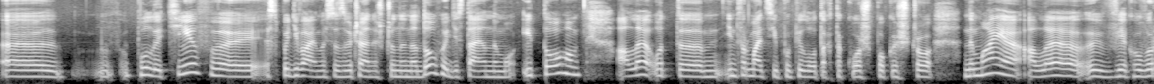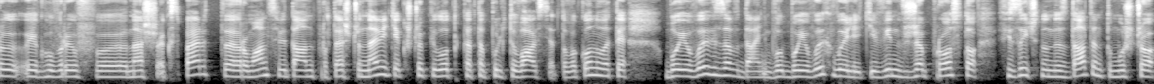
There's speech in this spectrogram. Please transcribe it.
е, полетів. Е, Сподіваємося, звичайно, що ненадовго дістанемо і того. Але от е, інформації по пілотах також поки що немає. Але е, як говорив, як говорив наш експерт Роман Світан, про те, що навіть якщо пілот катапультувався, то виконувати бойових завдань, бойових вилітів він вже просто фізично не здатен, тому що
